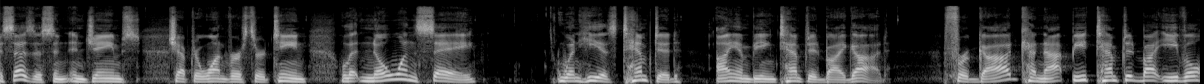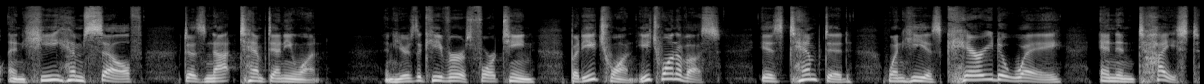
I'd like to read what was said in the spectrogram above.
It says this in, in James chapter 1, verse 13 Let no one say, when he is tempted, I am being tempted by God. For God cannot be tempted by evil, and he himself does not tempt anyone. And here's the key verse 14. But each one, each one of us, is tempted when he is carried away and enticed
